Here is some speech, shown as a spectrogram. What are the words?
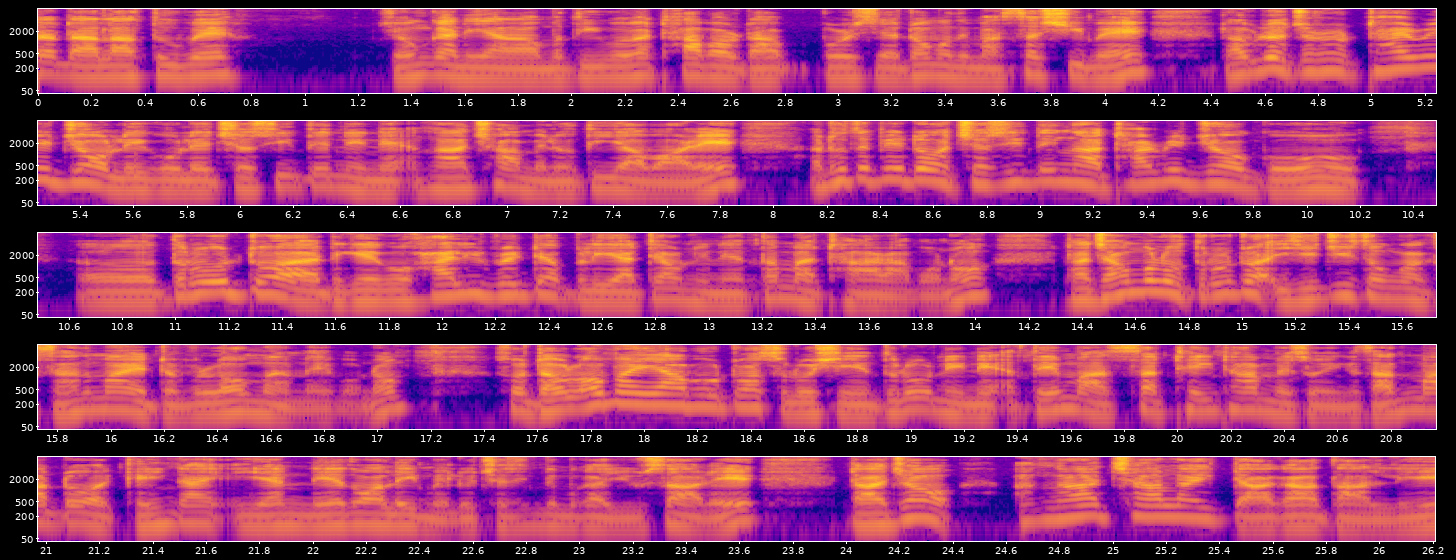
တတ်တာလားသူပဲ ရုံးကန်နေရတော့မသိဘူးပဲထားပါတော့ Borussia Dortmund မှာဆက်ရှိမယ်။နောက်ပြီးတော့ကျွန်တော်တို့ Tyreek Job လေးကိုလည်း Chelsea တင်းနေနဲ့အငှားချမယ်လို့သိရပါတယ်။အထူးသဖြင့်တော့ Chelsea တင်းက Tyreek Job ကိုအဲသူတို့အတွက်တကယ်ကို highly rated player တယောက်အနေနဲ့သတ်မှတ်ထားတာပေါ့နော်။ဒါကြောင့်မလို့သူတို့အတွက်အရေးကြီးဆုံးကကစားသမားရဲ့ development ပဲပေါ့နော်။ဆိုတော့ development ရဖို့အတွက်ဆိုလို့ရှိရင်သူတို့အနေနဲ့အသင်းမှာဆက်ထိန်းထားမယ်ဆိုရင်ကစားသမားတော့ gain time အရင်နည်းသွားလိမ့်မယ်လို့ Chelsea တင်းကယူဆတယ်။ဒါကြောင့်အငှားချလိုက်တာကသာလေ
